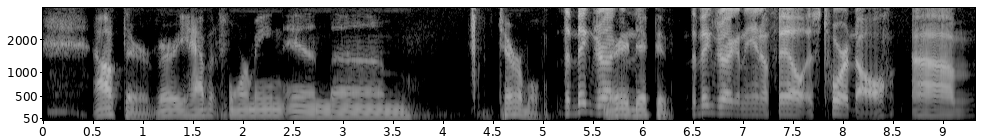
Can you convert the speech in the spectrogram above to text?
out there, very habit forming and um, terrible. The big drug, Very addictive. the big drug in the NFL is Toradol. Um,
